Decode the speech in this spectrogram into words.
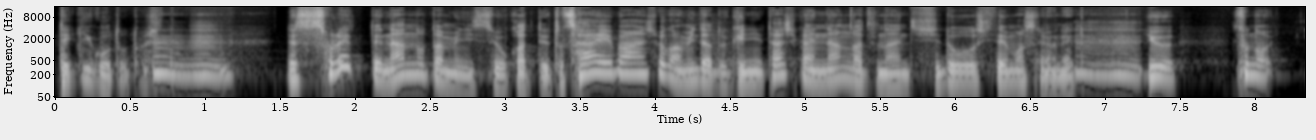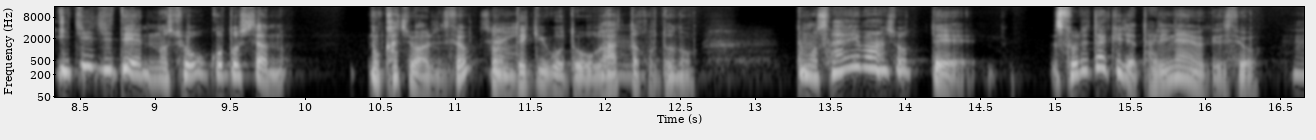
出来事とうして。んうん。でそれって何のために必要かっていうと裁判所が見た時に確かに何月何日指導してますよねと。うんうん。いうその一時点の証拠としてはのの価値はあるんですよ。そのはい出来事があったことの。でも裁判所ってそれだけじゃ足りないわけですよ。うん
